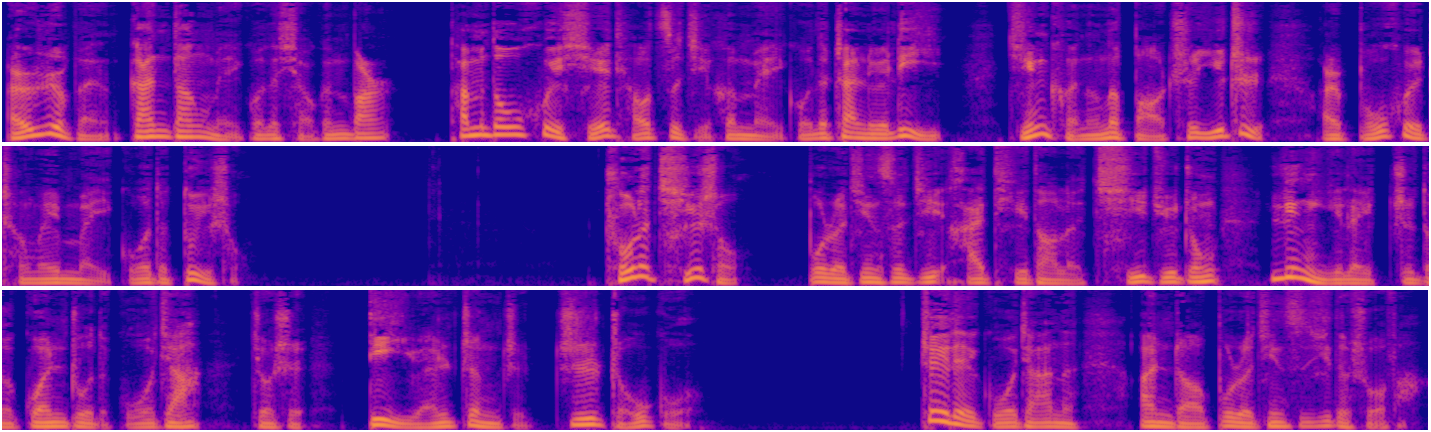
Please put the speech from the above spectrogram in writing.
而日本甘当美国的小跟班他们都会协调自己和美国的战略利益，尽可能的保持一致，而不会成为美国的对手。除了棋手，布热津斯基还提到了棋局中另一类值得关注的国家，就是地缘政治支轴国。这类国家呢，按照布热津斯基的说法。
